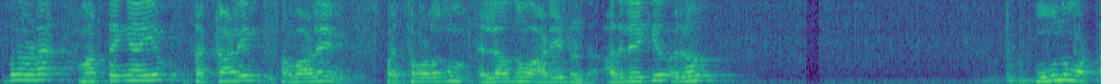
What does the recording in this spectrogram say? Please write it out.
അപ്പോൾ നമ്മുടെ മത്തങ്ങയും തക്കാളിയും സവാളയും പച്ചമുളകും എല്ലാം ഒന്ന് വാടിയിട്ടുണ്ട്. അതിലേക്ക് ഒരു മൂന്ന് മുട്ട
